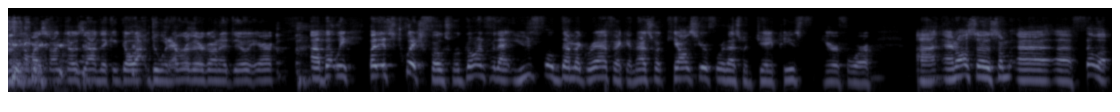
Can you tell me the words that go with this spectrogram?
so my son goes down, they can go out and do whatever they're going to do here. Uh, but we, but it's Twitch, folks. We're going for that youthful demographic, and that's what Cale's here for. That's what JP's here for, uh, and also some uh, uh, Philip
